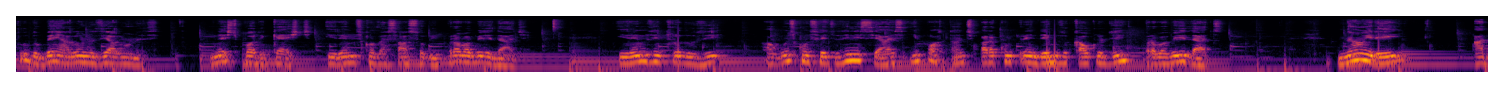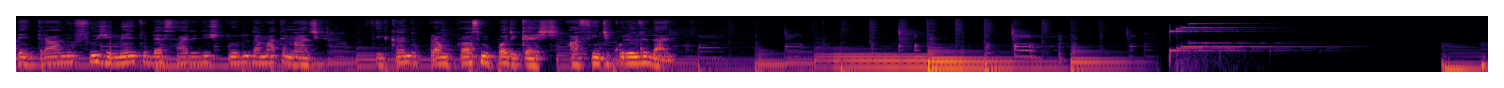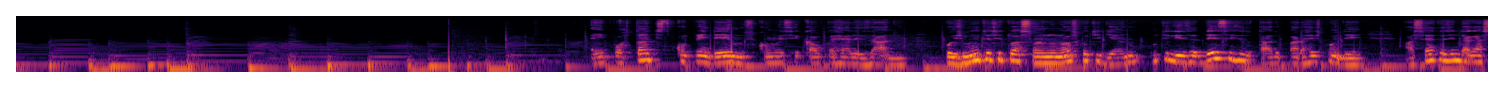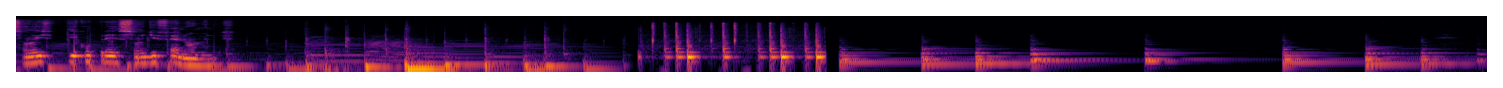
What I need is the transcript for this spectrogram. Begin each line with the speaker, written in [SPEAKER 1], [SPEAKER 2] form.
[SPEAKER 1] Tudo bem, alunos e alunas? Neste podcast, iremos conversar sobre probabilidade. Iremos introduzir alguns conceitos iniciais importantes para compreendermos o cálculo de probabilidades. Não irei adentrar no surgimento dessa área de estudo da matemática, ficando para um próximo podcast, a fim de curiosidade. Importante compreendermos como esse cálculo é realizado, pois muitas situações no nosso cotidiano utilizam desse resultado para responder a certas indagações e compreensões de fenômenos.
